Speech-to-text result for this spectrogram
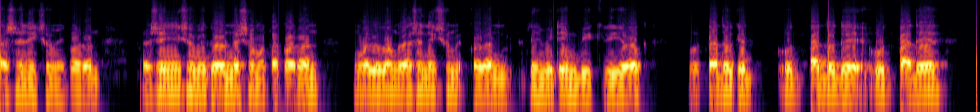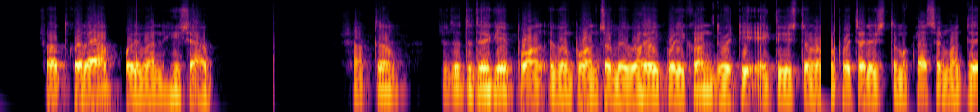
রাসায়নিক সমীকরণ, রাসায়নিক সমীকরণের সমতাকরণ, মৌল এবং রাসায়নিক সমীকরণ, লিমিটিং বিক্রিয়ক, উৎপাদকের উৎপাদে উৎপাদের শতকরা পরিমাণ হিসাব। সপ্তম, চতুর্থ থেকে এবং পঞ্চম ব্যবহারিক পরীক্ষণ দুইটি একত্রিশতম, পঁয়তাল্লিশতম ক্লাসের মধ্যে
